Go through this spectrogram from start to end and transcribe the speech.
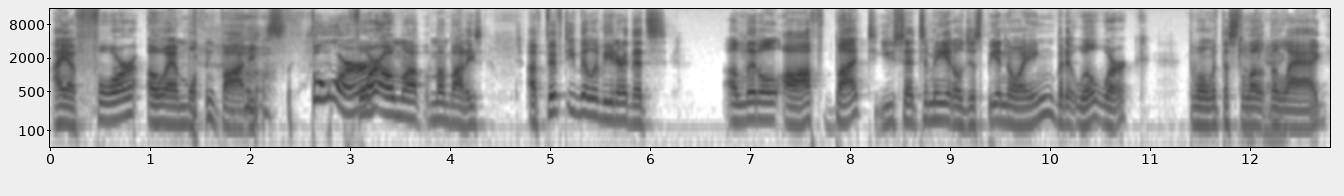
I have four OM1 bodies, Four. four OM1 bodies, a 50 millimeter that's a little off, but you said to me it'll just be annoying, but it will work. The one with the slow, the lag,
